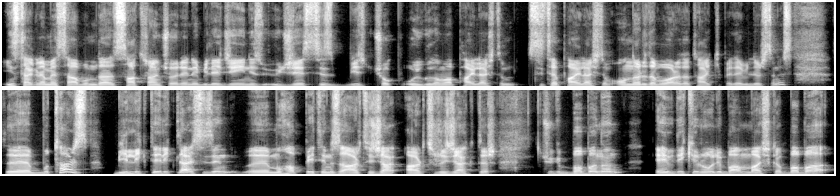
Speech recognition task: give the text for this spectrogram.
Instagram hesabımda satranç öğrenebileceğiniz ücretsiz birçok uygulama paylaştım, site paylaştım. Onları da bu arada takip edebilirsiniz. E, bu tarz birliktelikler sizin e, muhabbetinizi artacak, artıracaktır. Çünkü babanın evdeki rolü bambaşka. Baba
